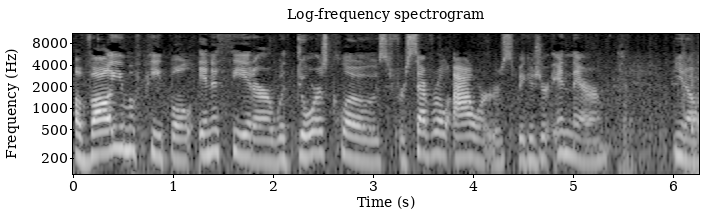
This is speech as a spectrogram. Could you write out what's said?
a volume of people in a theater with doors closed for several hours because you're in there, you know,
